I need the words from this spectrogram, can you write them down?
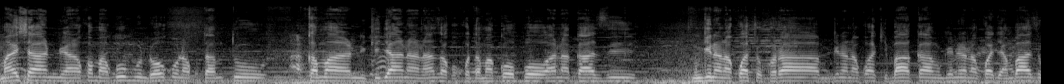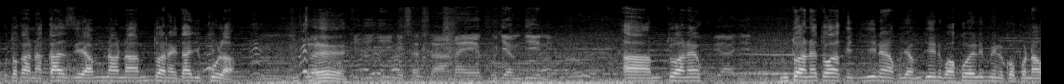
Maisha yanakuwa magumu, ndio huko unakuta mtu kama ni kijana anaanza kukota makopo, ana kazi, mwingine anakuwa chokoraa, mwingine anakuwa kibaka, mwingine anakuwa jambazi kutokana na kazi hamna, na mtu anahitaji kula. Mtu eh, kijijini sasa anayekuja mjini? Ah, mtu anaye mtu anayetoka kijijini anakuja mjini, kwa kweli mimi nilikopo na,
